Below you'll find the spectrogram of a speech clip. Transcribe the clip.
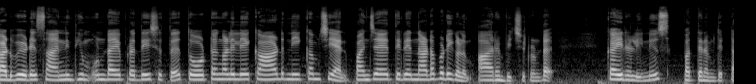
കടുവയുടെ സാന്നിധ്യം ഉണ്ടായ പ്രദേശത്ത് തോട്ടങ്ങളിലെ കാട് നീക്കം ചെയ്യാൻ പഞ്ചായത്തിന്റെ നടപടികളും ആരംഭിച്ചിട്ടുണ്ട്. കൈരളി ന്യൂസ് പത്തനംതിട്ട.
